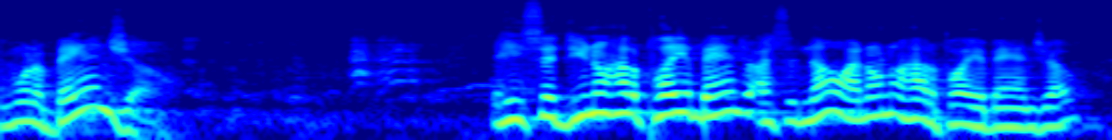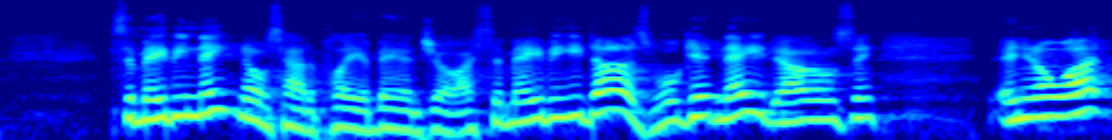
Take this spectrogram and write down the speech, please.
You want a banjo? He said, Do you know how to play a banjo? I said, No, I don't know how to play a banjo. He said, Maybe Nate knows how to play a banjo. I said, Maybe he does. We'll get Nate. I don't see. And you know what?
